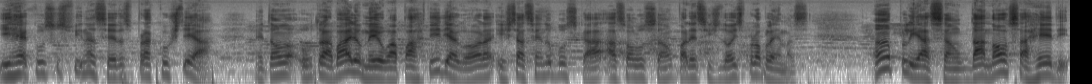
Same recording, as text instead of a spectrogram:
e recursos financeiros para custear. Então, o trabalho meu, a partir de agora, está sendo buscar a solução para esses dois problemas. Ampliação da nossa rede,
